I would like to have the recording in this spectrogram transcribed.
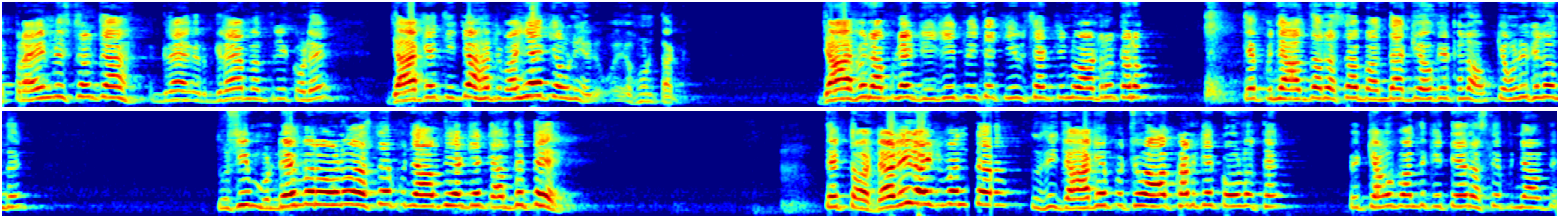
ਪ੍ਰਾਈਮ ਮਿਨਿਸਟਰ ਜਾਂ ਗ੍ਰਹਿ ਗ੍ਰਹਿ ਮੰਤਰੀ ਕੋਲੇ ਜਾ ਕੇ ਚੀਜ਼ਾਂ ਹਟਵਾਈਆਂ ਕਿਉਂ ਨਹੀਂ ਹੁਣ ਤੱਕ? ਜਾਂ ਫਿਰ ਆਪਣੇ ਡੀਜੀਪੀ ਤੇ ਚੀਫ ਸੈਕਟਰੀ ਨੂੰ ਆਰਡਰ ਕਰੋ। ਕਿ ਪੰਜਾਬ ਦਾ ਰਸਤਾ ਬੰਦ ਅੱਗੇ ਹੋ ਕੇ ਖਿਲਾਓ। ਕਿਉਂ ਨਹੀਂ ਖਿਲਾਉਂਦੇ? ਤੁਸੀਂ ਮੁੰਡੇ ਮਰਵਾਉਣ ਵਾਸਤੇ ਪੰਜਾਬ ਦੇ ਅੱਗੇ ਕਰ ਦਿੱਤੇ। ਤੇ ਤੁਹਾਡਾ ਨਹੀਂ ਰਾਈਟ ਬਣਦਾ। ਤੁਸੀਂ ਜਾ ਕੇ ਪੁੱਛੋ, ਆਪ ਖੜ ਕੇ ਕੋਲ ਉੱਥੇ, ਵੀ ਕਿਉਂ ਬੰਦ ਕੀਤੇ ਰਸਤੇ ਪੰਜਾਬ ਦੇ?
